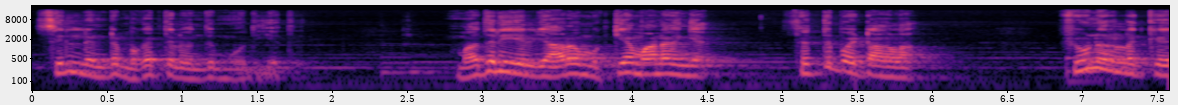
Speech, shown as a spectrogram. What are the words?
சில்லென்று முகத்தில் வந்து மோதியது. மதுரையில் யாரோ முக்கியமானவங்க. செத்து போயிட்டாங்களாம் ஃபியூனரலுக்கு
